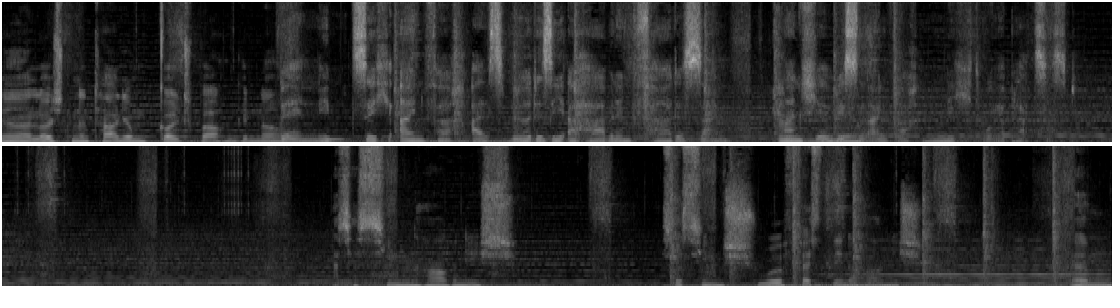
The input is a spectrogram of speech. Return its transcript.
Der leuchtende Thallium Goldbarren, genau. Benimmt sich einfach, als würde sie erhabenen Pfades sein. Manche Quecksilber. wissen einfach nicht, wo ihr Platz ist. Assassinenhaare nicht. Assassinenschuhe, Festlehnerhaar nicht. Ähm.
